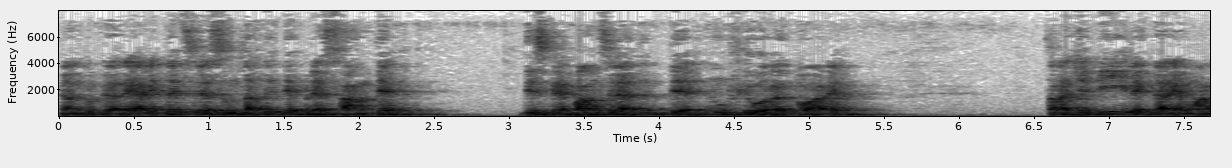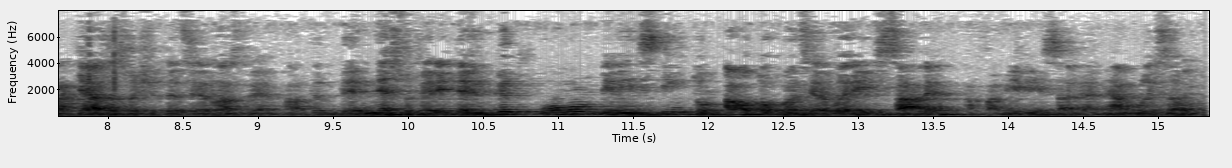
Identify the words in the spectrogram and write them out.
Pentru că realitățile sunt atât de presante, discrepanțele atât de înfiorătoare, tragediile care marchează societățile noastre atât de nesuferite încât omul, din instinctul autoconservării sale, a familiei sale, a neamului său,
